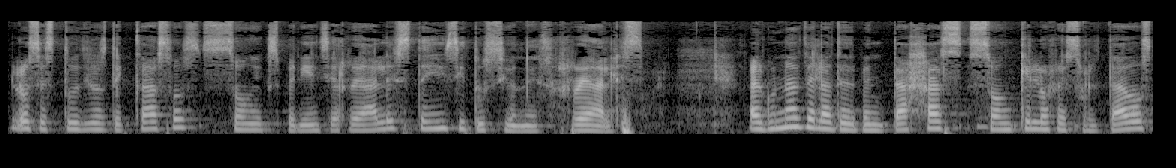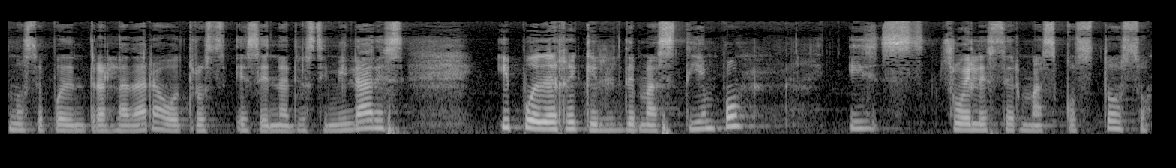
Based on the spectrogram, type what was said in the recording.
Los estudios de casos son experiencias reales de instituciones reales. Algunas de las desventajas son que los resultados no se pueden trasladar a otros escenarios similares y puede requerir de más tiempo y suele ser más costoso.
